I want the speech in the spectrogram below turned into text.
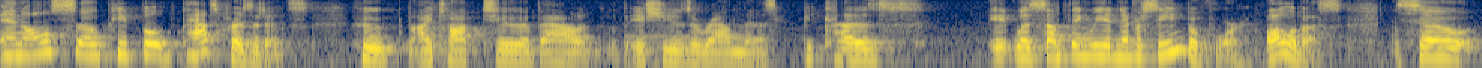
and also people, past presidents who I talked to about issues around this because it was something we had never seen before, all of us. So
